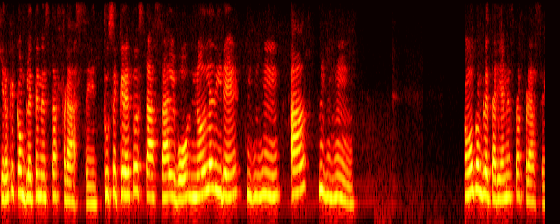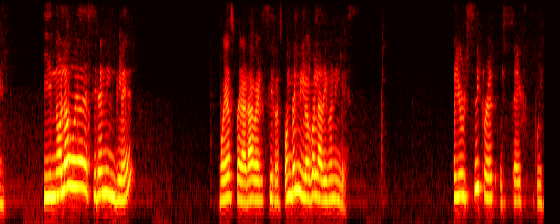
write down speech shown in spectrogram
quiero que completen esta frase. Tu secreto está a salvo. No le diré a... ¿Cómo completarían esta frase? Y no la voy a decir en inglés. Voy a esperar a ver si responden y luego la digo en inglés. Your secret is safe with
